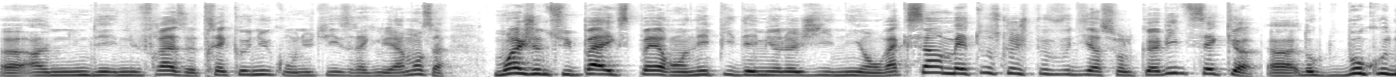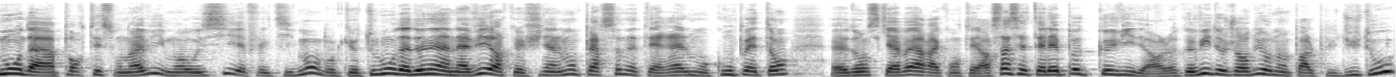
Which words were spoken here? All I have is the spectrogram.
une, une phrase très connue qu'on utilise régulièrement, ça moi, je ne suis pas expert en épidémiologie ni en vaccin, mais tout ce que je peux vous dire sur le Covid, c'est que euh, donc beaucoup de monde a apporté son avis, moi aussi effectivement. Donc euh, tout le monde a donné un avis alors que finalement personne n'était réellement compétent euh, dans ce qu'il y avait à raconter. Alors ça, c'était l'époque Covid. Alors le Covid aujourd'hui, on n'en parle plus du tout.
